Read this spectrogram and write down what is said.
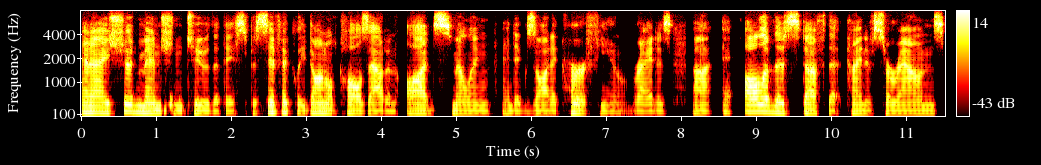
And I should mention too that they specifically, Donald calls out an odd smelling and exotic perfume, right? As uh, all of this stuff that kind of surrounds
